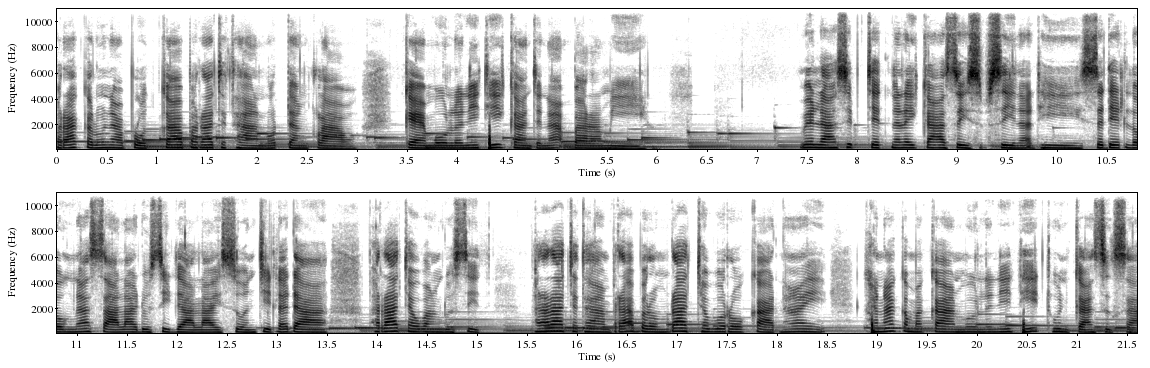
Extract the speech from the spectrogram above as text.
พระกรุณาโปรดเกล้าพระราชทานรถดังกล่าว แก่มูลนิธิการจนะบารมี เวลา 17นาฬิกา44 นาที เสด็จลงณศาลาดุสิตดาลัยสวนจิตรดา พระราชวังดุสิต พระราชทานพระบรมราชวโรกาสให้ คณะกรรมการมูลนิธิทุนการศึกษา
